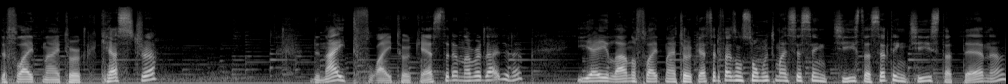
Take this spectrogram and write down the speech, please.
The Flight Night Orchestra, The Night Flight Orchestra, na verdade, né? E aí lá no Flight Night Orchestra ele faz um som muito mais sessentista, setentista até, né?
